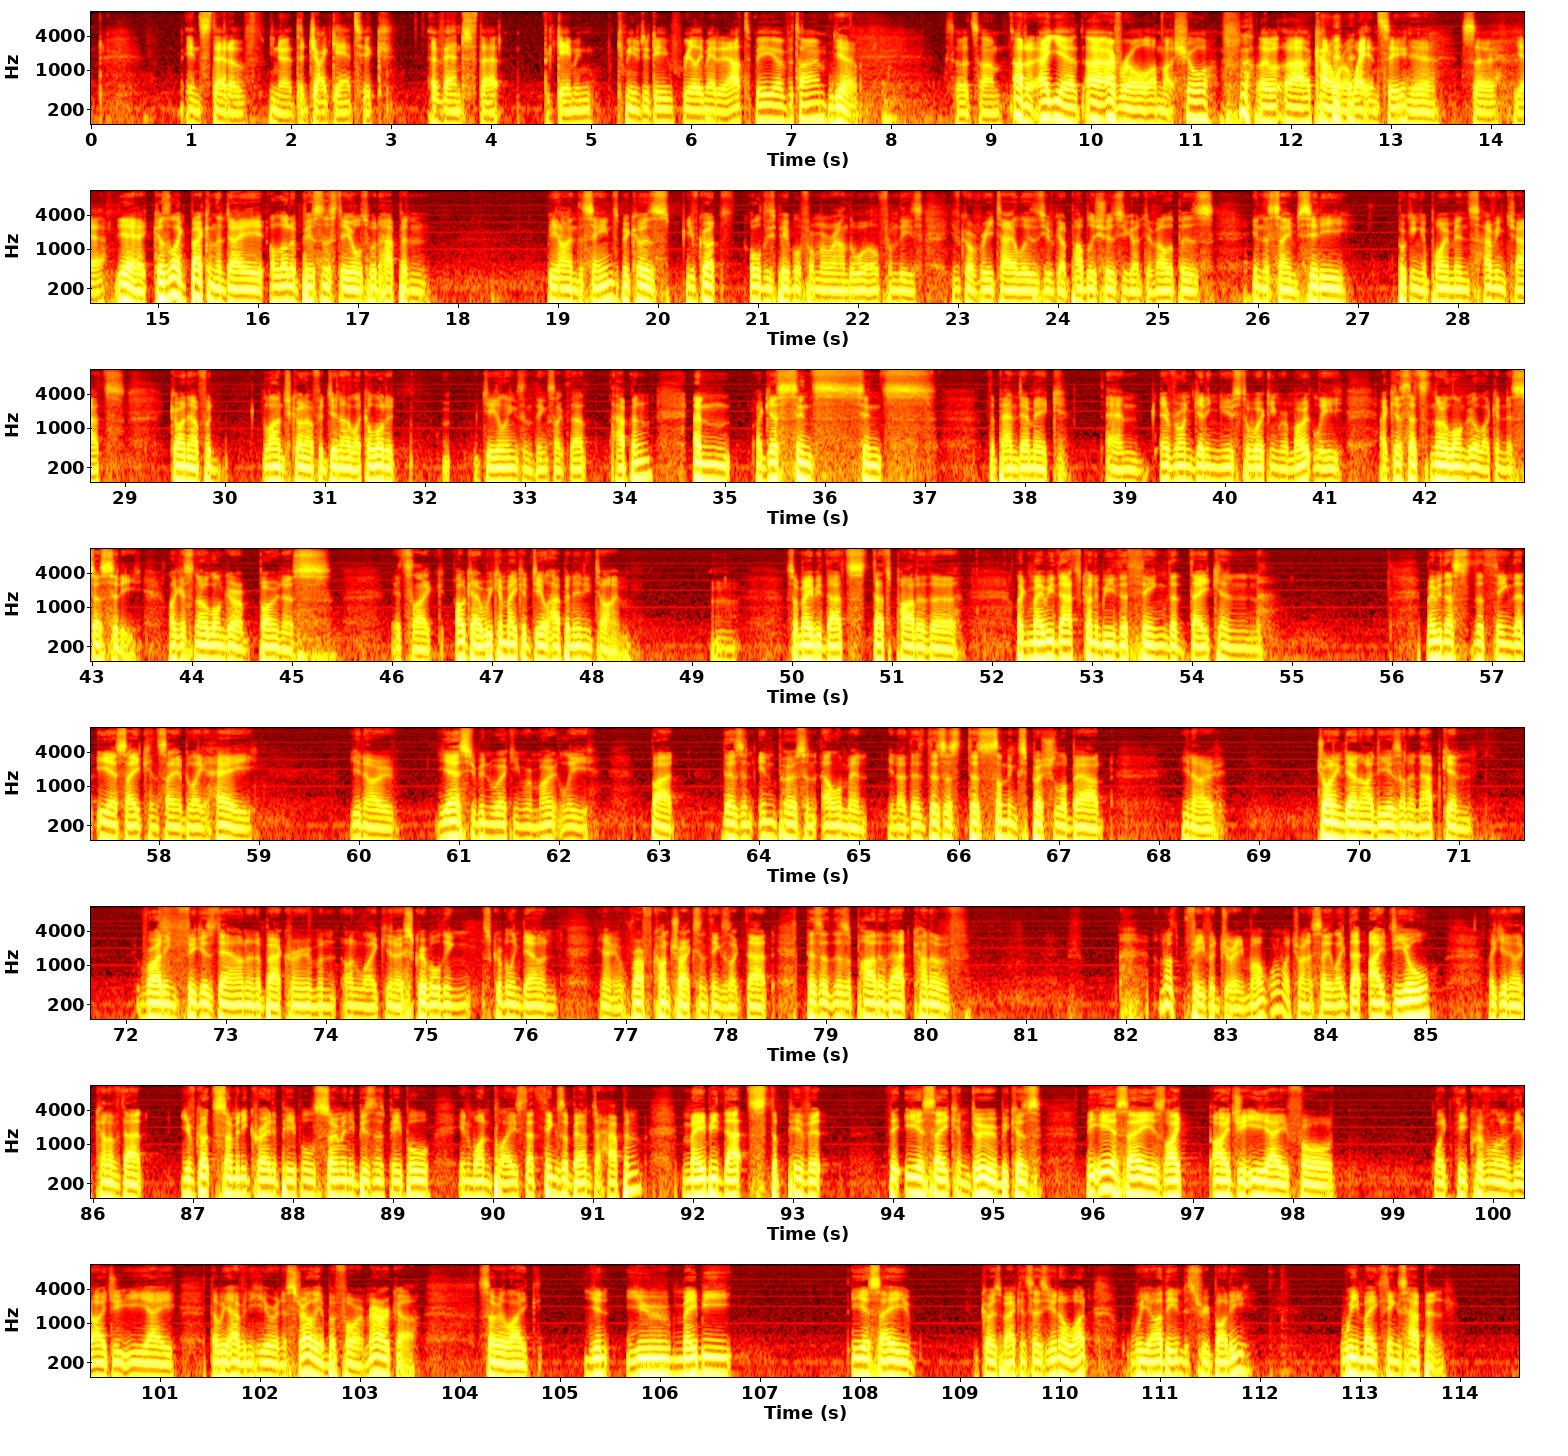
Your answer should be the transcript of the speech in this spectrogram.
instead of you know the gigantic event that the gaming community really made it out to be over time. Yeah. So it's um I don't uh, yeah uh, overall I'm not sure. I kind of want to wait and see. Yeah. So yeah, Yeah, because like back in the day, a lot of business deals would happen behind the scenes because you've got all these people from around the world. From these, you've got retailers, you've got publishers, you've got developers in the same city, booking appointments, having chats, going out for lunch, going out for dinner. Like a lot of dealings and things like that happen. And I guess since since the pandemic and everyone getting used to working remotely, I guess that's no longer like a necessity. Like it's no longer a bonus. It's like okay, we can make a deal happen anytime. Mm. So maybe that's that's part of the like maybe that's going to be the thing that they can maybe that's the thing that ESA can say and be like, "Hey, you know, yes, you've been working remotely, but there's an in-person element, you know, there's there's a, there's something special about, you know, jotting down ideas on a napkin, writing figures down in a back room and on like, you know, scribbling scribbling down and you know, rough contracts and things like that. There's a there's a part of that kind of not fever dream. What am I trying to say? Like that ideal, like you know, kind of that. You've got so many creative people, so many business people in one place that things are bound to happen. Maybe that's the pivot the ESA can do because the ESA is like IGEA for like the equivalent of the IGEA that we have in here in Australia before America. So like you you maybe ESA goes back and says, you know what, we are the industry body, we make things happen,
